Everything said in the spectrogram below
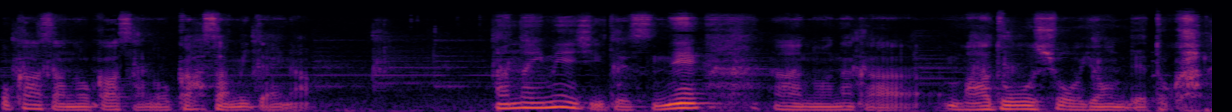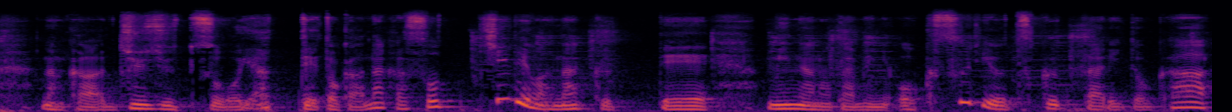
お母さんのお母さんのお母さんみたいなあんなイメージですね。あの、なんか、魔導書を読んでとか、なんか、呪術をやってとか、なんかそっちではなくって、みんなのためにお薬を作ったりとか、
